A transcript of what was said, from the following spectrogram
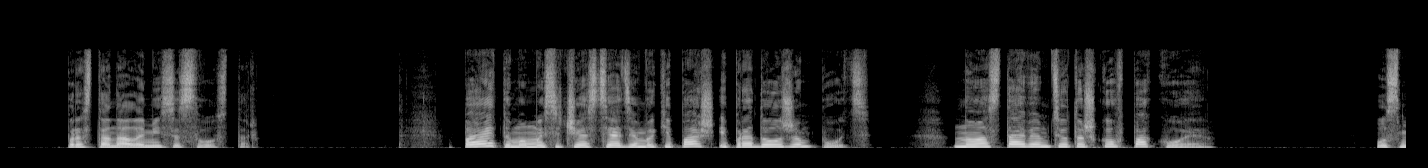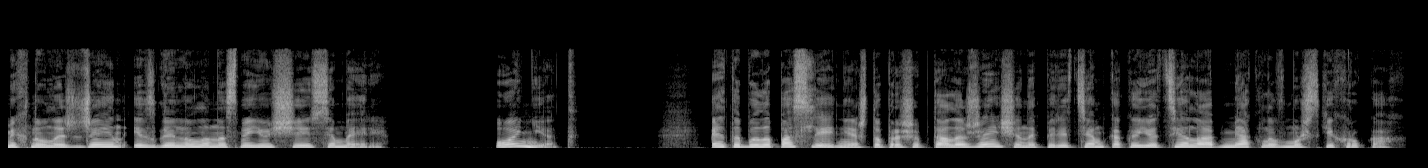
— простонала миссис Вустер. «Поэтому мы сейчас сядем в экипаж и продолжим путь, но оставим тетушку в покое». Усмехнулась Джейн и взглянула на смеющуюся Мэри. «О, нет». Это было последнее, что прошептала женщина перед тем, как ее тело обмякло в мужских руках.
